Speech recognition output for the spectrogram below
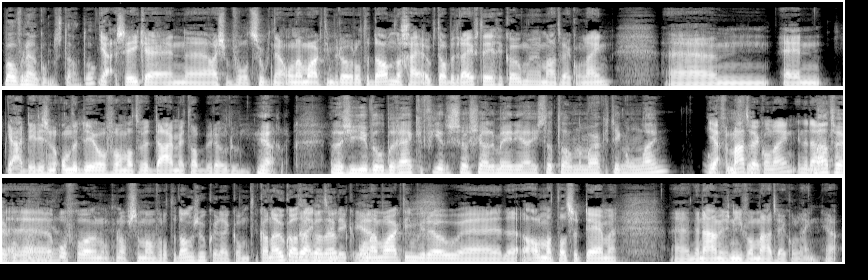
bovenaan komt te staan, toch? Ja, zeker. En eh, als je bijvoorbeeld zoekt naar online marketingbureau Rotterdam, dan ga je ook dat bedrijf tegenkomen, Maatwerk Online. Ehm, en ja, dit is een onderdeel van wat we daar met dat bureau doen. Ja. En als je je wil bereiken via de sociale media, is dat dan de marketing online? Ja, Maatwerk dat- Online, inderdaad. Maatwerk Online, Eh, ja. Of gewoon op Knapse Man van Rotterdam zoeken. Daar komt, kan ook Dat altijd ook, natuurlijk. ja. Online marketingbureau, eh, de, allemaal dat soort termen. Eh, de naam is in ieder geval Maatwerk Online. Ja.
